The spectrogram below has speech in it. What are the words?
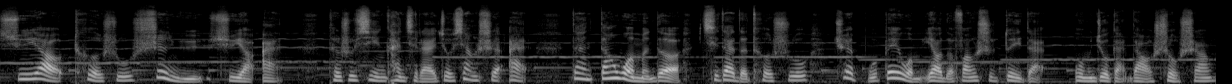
需要特殊胜于需要爱。特殊性看起来就像是爱，但当我们的期待的特殊却不被我们要的方式对待，我们就感到受伤。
